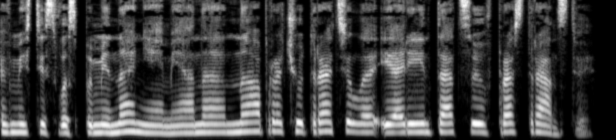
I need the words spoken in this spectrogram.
Вместе с воспоминаниями она напрочь утратила и ориентацию в пространстве.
